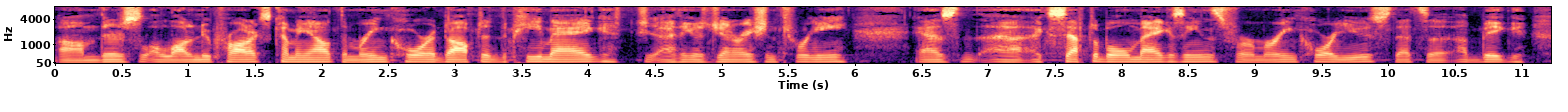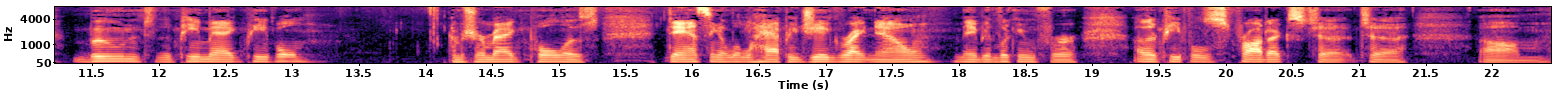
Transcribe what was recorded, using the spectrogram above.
Um, there's a lot of new products coming out. The Marine Corps adopted the PMag. I think it was Generation Three as uh, acceptable magazines for Marine Corps use. That's a, a big boon to the PMAG people. I'm sure Magpul is dancing a little happy jig right now, maybe looking for other people's products to to um,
